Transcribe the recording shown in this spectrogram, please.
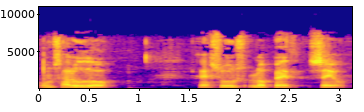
Un saludo. Jesús López SEO.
